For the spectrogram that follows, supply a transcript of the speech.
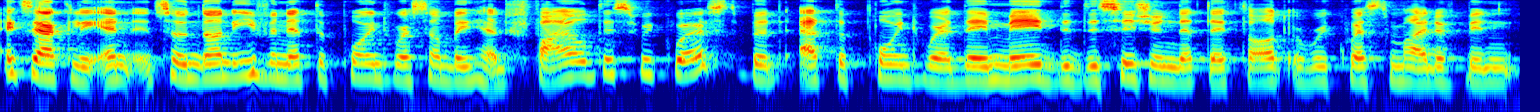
Exactly. And so, not even at the point where somebody had filed this request, but at the point where they made the decision that they thought a request might have been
